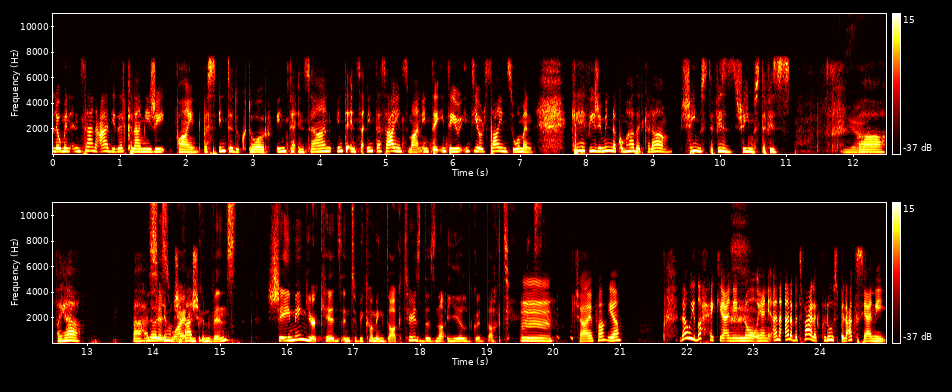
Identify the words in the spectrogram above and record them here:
لو من إنسان عادي ده الكلام يجي fine بس أنت دكتور أنت إنسان أنت إنسان أنت science man أنت أنت أنت you're science woman كيف يجي منكم هذا الكلام؟ شيء مستفز شيء مستفز. Yeah. آه فيا. فهذول لهم شباشب. shaming your kids into becoming doctors does not yield good doctors. شايفة؟ يا. لا ويضحك يعني إنه يعني أنا أنا بدفع لك فلوس بالعكس يعني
